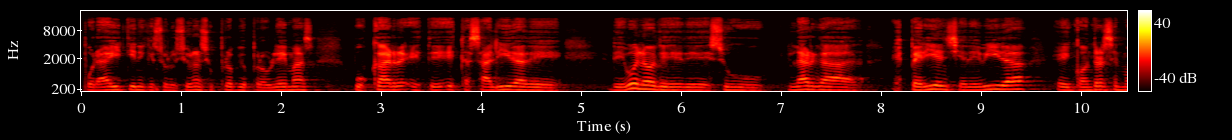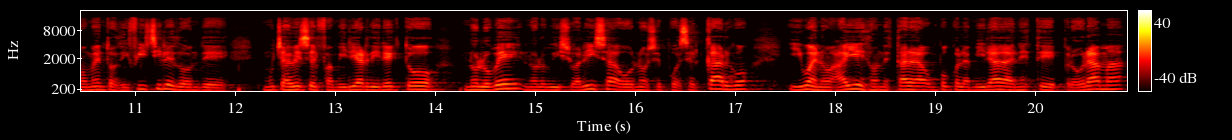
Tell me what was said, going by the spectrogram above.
por ahí tiene que solucionar sus propios problemas, buscar este, esta salida de, bueno, de su larga experiencia de vida, encontrarse en momentos difíciles donde muchas veces el familiar directo no lo ve, no lo visualiza o no se puede hacer cargo. Y bueno, ahí es donde está un poco la mirada en este programa,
